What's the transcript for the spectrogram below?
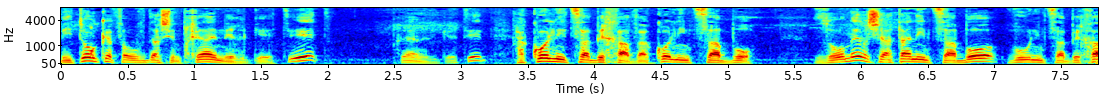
מתוקף העובדה שמבחינה אנרגטית, מבחינה אנרגטית, הכל נמצא בך והכל נמצא בו. זה אומר שאתה נמצא בו והוא נמצא בך,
